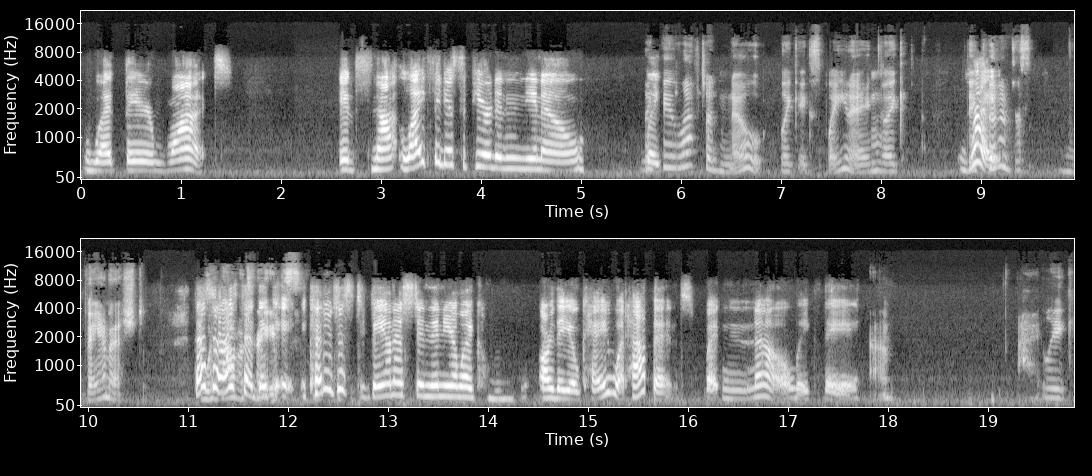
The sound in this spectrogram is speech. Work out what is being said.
what they want. It's not like they disappeared and, you know, like, like they left a note like explaining like they right. could have just vanished. That's what I said. They, it could have just vanished, and then you're like, "Are they okay? What happened?" But no, like they, yeah. I, like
